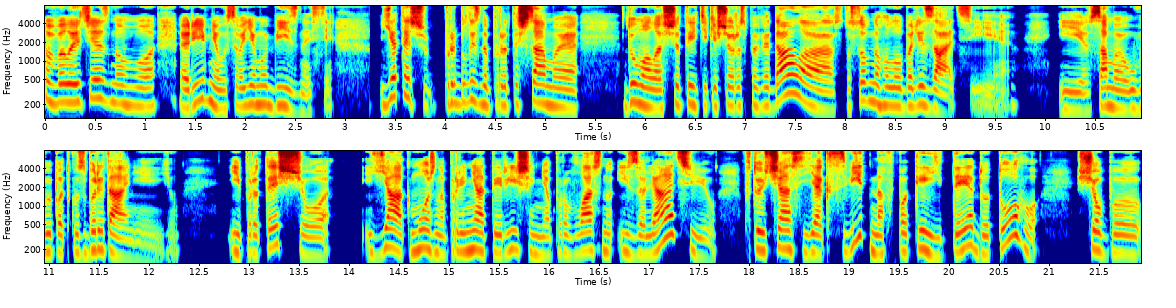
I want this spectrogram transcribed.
величезного рівня у своєму бізнесі. Я теж приблизно про те ж саме думала, що ти тільки що розповідала стосовно глобалізації, і саме у випадку з Британією, і про те, що як можна прийняти рішення про власну ізоляцію в той час, як світ навпаки йде до того, щоб е,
